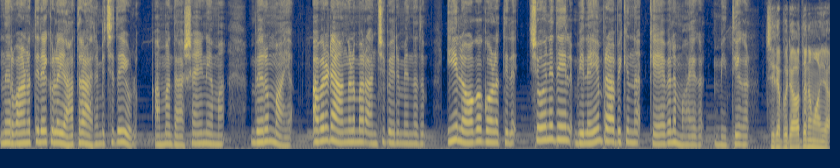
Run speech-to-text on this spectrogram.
നിർവാണത്തിലേക്കുള്ള യാത്ര ആരംഭിച്ചതേയുള്ളൂ. അമ്മ ദാശായണി അമ്മ വെറും മായ. അവരുടെ ആങ്ങളമാർ അഞ്ചുപേരും എന്നതും ഈ ലോകഗോളത്തിലെ ശൂന്യതയിൽ വിലയം പ്രാപിക്കുന്ന കേവല മായകൾ മിഥ്യകൾ. ചിരപുരാതനമായ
